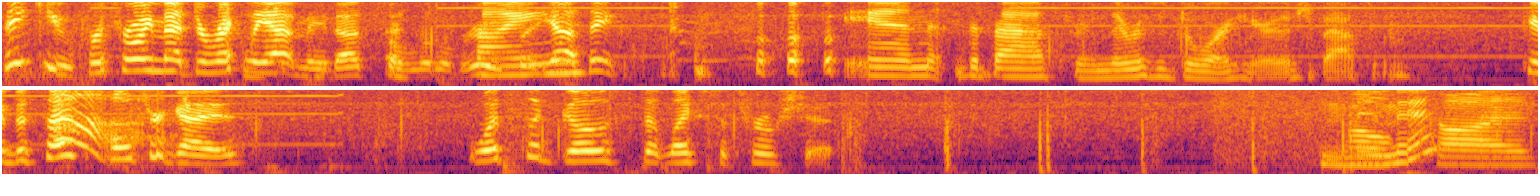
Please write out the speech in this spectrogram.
thank you for throwing that directly at me. That's a little rude, but yeah, thanks. In the bathroom. There was a door here. There's a bathroom. Okay, besides poltergeist, what's the ghost that likes to throw shit? Mimic? Oh god.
